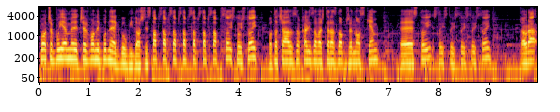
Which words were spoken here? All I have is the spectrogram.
Potrzebujemy czerwony budynek był widoczny. Stop, stop, stop, stop, stop, stop, stop. Stój, stój, stój. Bo to trzeba zlokalizować teraz dobrze noskiem. E, stój, stój, stój, stój, stój, stój. Dobra.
